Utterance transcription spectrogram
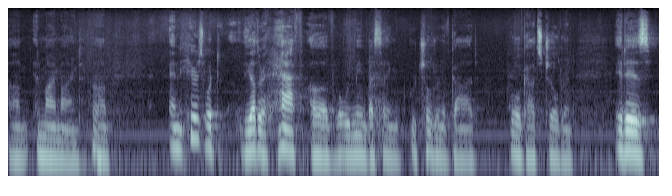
um, in my mind. Um, and here's what the other half of what we mean by saying we're children of God, we're all God's children. It is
